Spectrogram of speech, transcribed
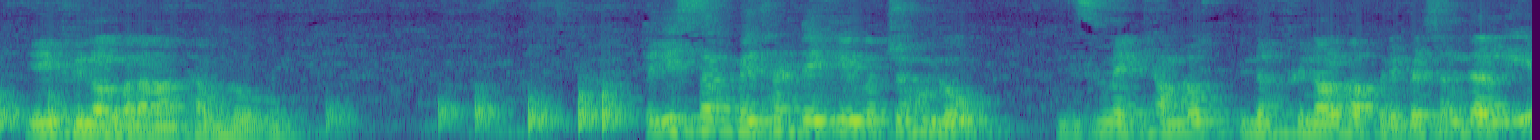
यही फिनॉल बनाना था हम लोग को। तो ये सब मेथड देख लिए बच्चों हम लोग, जिसमें हम लोग फिनॉल का प्रिपरेशन कर लिए।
